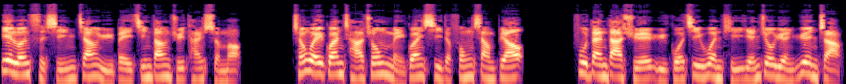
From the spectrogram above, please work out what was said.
耶伦此行将与北京当局谈什么，成为观察中美关系的风向标。复旦大学与国际问题研究院院长、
